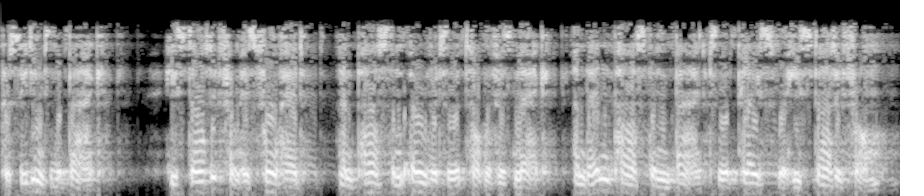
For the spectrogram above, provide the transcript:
proceeding to the back. He started from his forehead and passed them over to the top of his neck, and then passed them back to the place where he started from.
